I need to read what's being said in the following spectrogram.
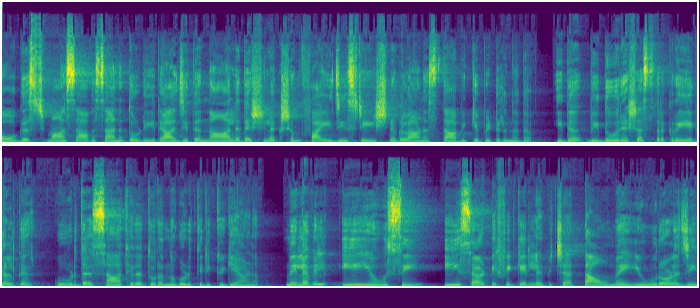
ഓഗസ്റ്റ് മാസാവസാനത്തോടെ രാജ്യത്ത് നാല് ദശലക്ഷം ഫൈവ് ജി സ്റ്റേഷനുകളാണ് സ്ഥാപിക്കപ്പെട്ടിരുന്നത്. ഇത് വിദൂര ശസ്ത്രക്രിയകൾക്ക് കൂടുതൽ സാധ്യത തുറന്നുകൊടുത്തിരിക്കുകയാണ്. നിലവിൽ E U C E certificate ലഭിച്ച Toumai urology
